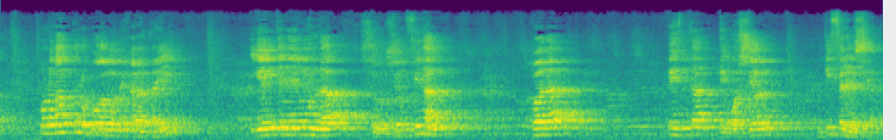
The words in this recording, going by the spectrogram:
Por lo tanto, lo podemos dejar hasta ahí y ahí tenemos la solución final para esta ecuación diferencial.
